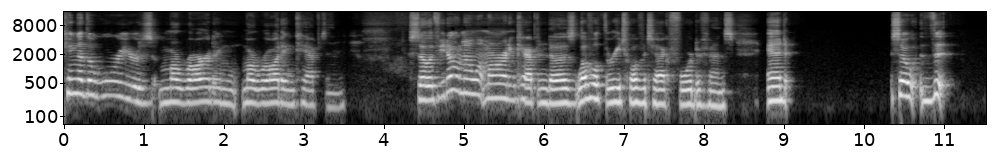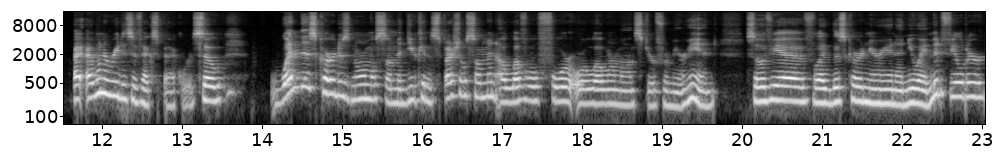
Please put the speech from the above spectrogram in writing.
king of the warriors marauding marauding captain so if you don't know what marauding captain does level 3 12 attack 4 defense and so the I, I want to read its effects backwards. So, when this card is normal summoned, you can special summon a level 4 or lower monster from your hand. So, if you have, like, this card in your hand and you a midfielder,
